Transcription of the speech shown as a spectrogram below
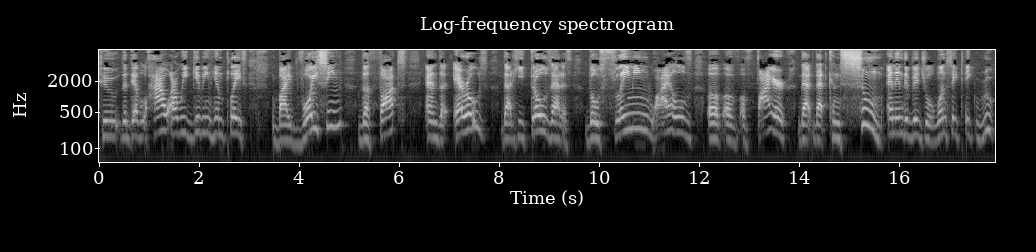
to the devil. How are we giving him place? By voicing the thoughts and the arrows that he throws at us, those flaming wiles of, of, of fire that, that consume an individual once they take root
